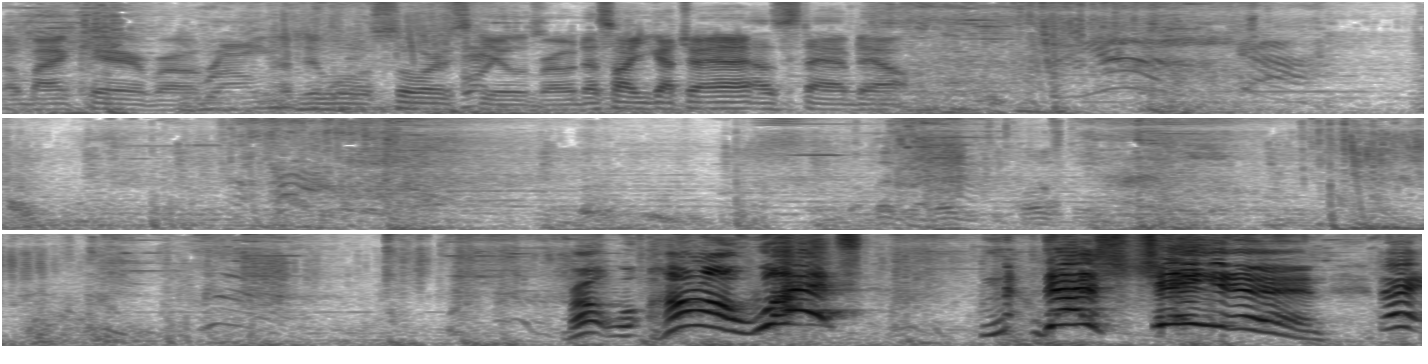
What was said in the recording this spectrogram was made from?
Nobody care, bro. I did little sword skills, bro. That's how you got your ass stabbed out. Bro, wh- hold on, what? N- that's cheating! That-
